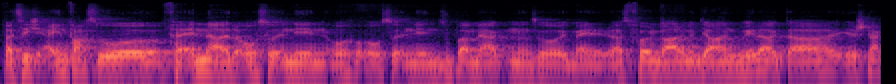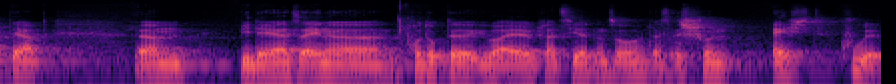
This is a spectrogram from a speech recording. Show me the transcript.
was sich einfach so verändert, auch so in den, auch, auch so in den Supermärkten und so. Ich meine, du hast vorhin gerade mit Jan Bredak da ihr Schnackt gehabt. Ähm, wie der jetzt seine Produkte überall platziert und so, das ist schon echt cool.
